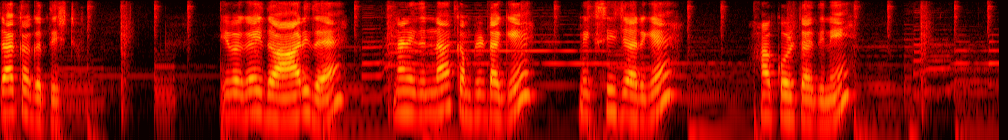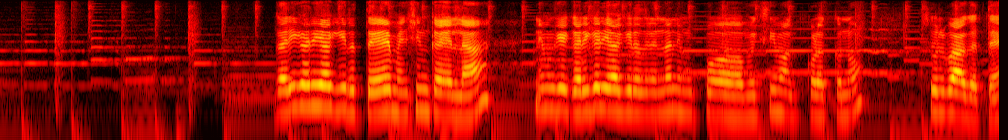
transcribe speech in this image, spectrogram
ಸಾಕಾಗುತ್ತೆ ಇಷ್ಟು. ಇವಾಗ ಇದು ಆರಿದೆ. ನಾನು ಇದನ್ನು ಕಂಪ್ಲೀಟಾಗಿ ಮಿಕ್ಸಿ ಜಾರಿಗೆ ಹಾಕ್ಕೊಳ್ತಾ ಇದ್ದೀನಿ. ಗರಿ ಗರಿಯಾಗಿರುತ್ತೆ ಮೆಣಸಿನ್ಕಾಯಿ ಎಲ್ಲ ನಿಮಗೆ ಗರಿ ಗರಿಯಾಗಿರೋದ್ರಿಂದ ನಿಮ್ಗೆ ಮಿಕ್ಸಿ ಮಾಡ್ಕೊಳಕ್ಕೂ ಸುಲಭ ಆಗುತ್ತೆ.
